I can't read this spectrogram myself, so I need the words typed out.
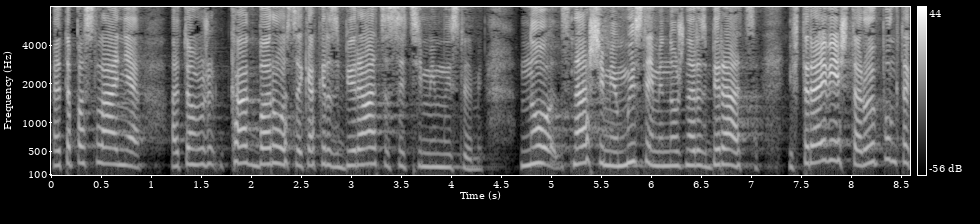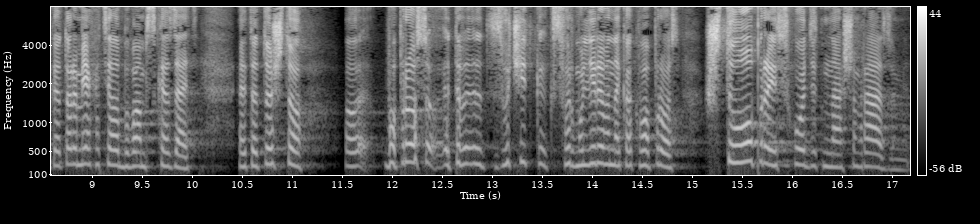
это послание о том, как бороться, как разбираться с этими мыслями. Но с нашими мыслями нужно разбираться. И вторая вещь, второй пункт, о котором я хотела бы вам сказать, это то, что вопрос, это звучит как сформулировано как вопрос, что происходит в нашем разуме?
